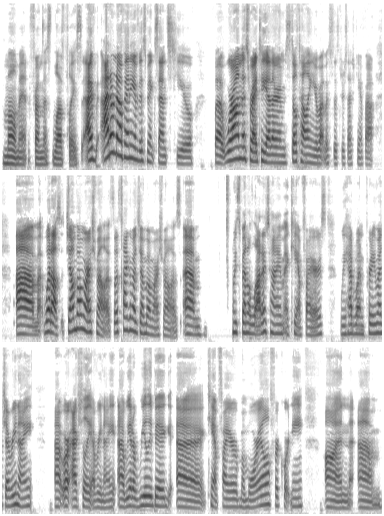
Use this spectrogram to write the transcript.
moment from this love place. I I don't know if any of this makes sense to you, but we're on this ride together. I'm still telling you about the Sister Sesh Camp out. Um, what else? Jumbo marshmallows. Let's talk about jumbo marshmallows. Um, we spent a lot of time at campfires. We had one pretty much every night. Uh, or actually every night. Uh, we had a really big uh, campfire memorial for Courtney on um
